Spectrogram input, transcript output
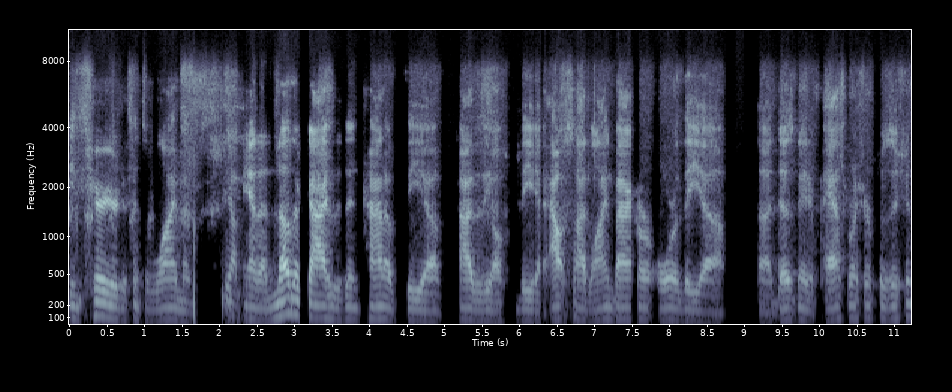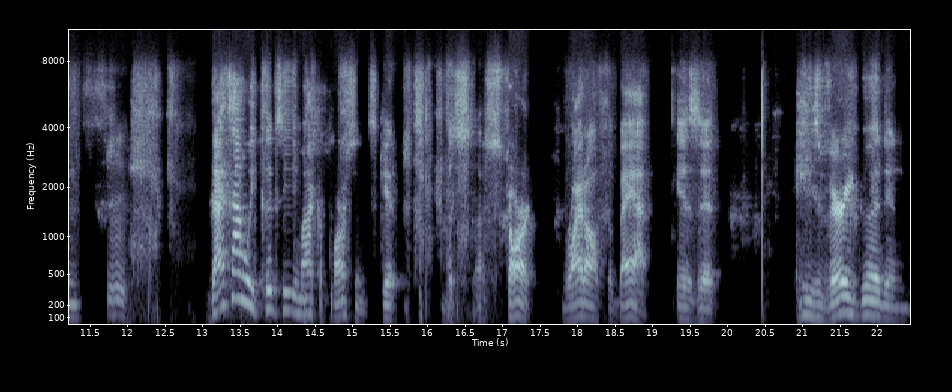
interior defensive linemen, and another guy who's in kind of the uh, either the the outside linebacker or the uh, uh, designated pass rusher position. Mm-hmm. That's how we could see Micah Parsons get the, a start right off the bat. Is that he's very good in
